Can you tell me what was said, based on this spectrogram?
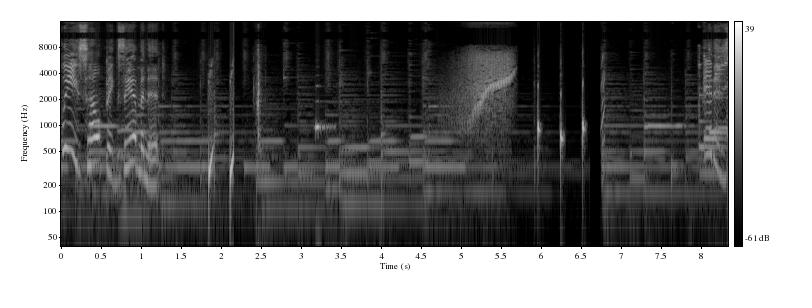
Please help examine it. It is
